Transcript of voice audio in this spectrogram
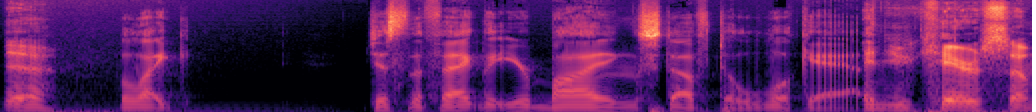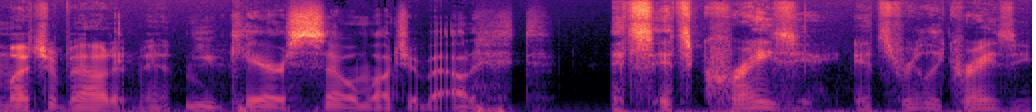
Yeah. but like just the fact that you're buying stuff to look at And you care so much about it, man. you care so much about it It's it's crazy. It's really crazy.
